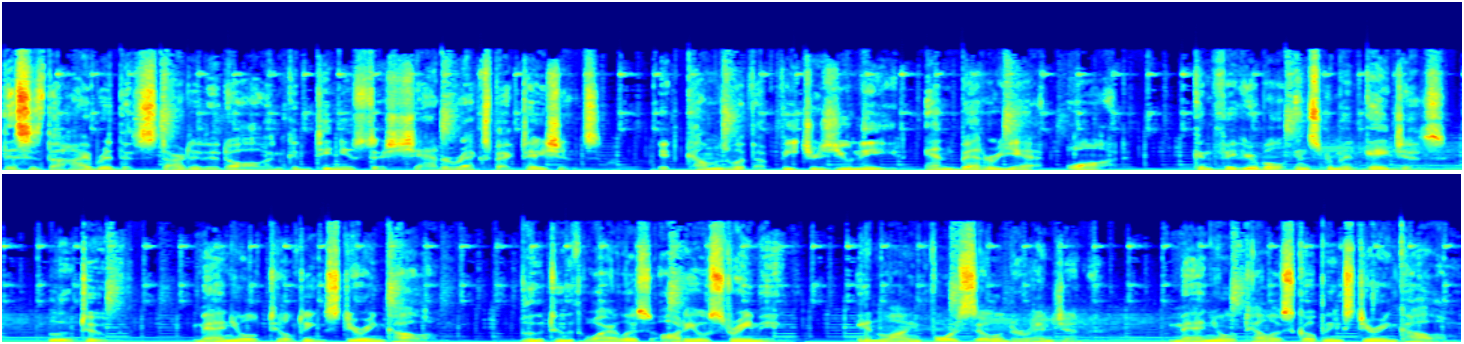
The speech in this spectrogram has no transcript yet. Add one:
this is the hybrid that started it all and continues to shatter expectations. It comes with the features you need, and better yet, want. Configurable instrument gauges, Bluetooth, manual tilting steering column, Bluetooth wireless audio streaming, inline four-cylinder engine, manual telescoping steering column,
